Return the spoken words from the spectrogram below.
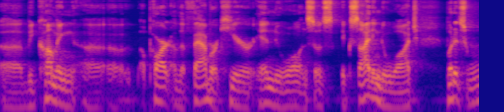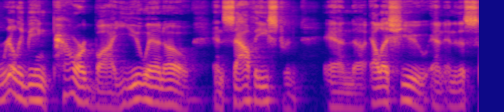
uh, becoming a part of the fabric here in New Orleans. So it's exciting to watch, but it's really being powered by UNO and Southeastern and LSU and, and this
